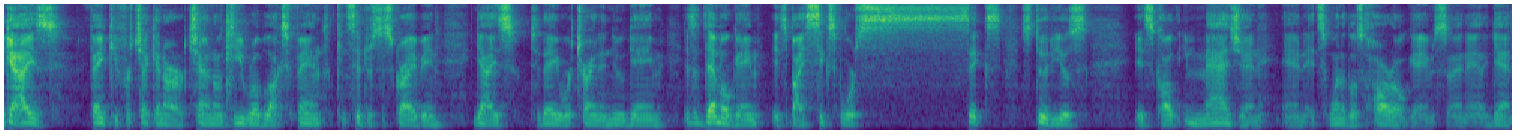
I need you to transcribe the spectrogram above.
guys, thank you for checking our channel, Dee Roblox fan. Consider subscribing. Guys, today we're trying a new game. It's a demo game. It's by 646 Studios. It's called Imagine, and it's one of those horror games. And, again,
